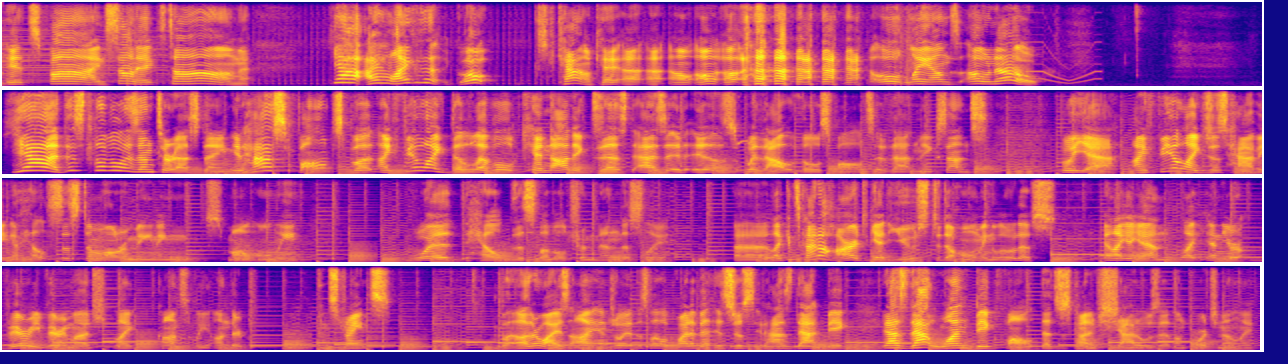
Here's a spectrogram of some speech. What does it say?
It's fine. Sonic's tongue. Yeah, I like the... Oh! Count, okay. Uh, uh, oh, oh, uh, old lands. Oh, no. Yeah, this level is interesting. It has faults, but I feel like the level cannot exist as it is without those faults, if that makes sense. But yeah, I feel like just having a health system while remaining small only would help this level tremendously. Uh, like, it's kind of hard to get used to the homing Lotus. And like, again, like, and you're very, very much, like, constantly under constraints. But otherwise, I enjoyed this level quite a bit. It's just, it has that big, it has that one big fault that just kind of shadows it, unfortunately.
